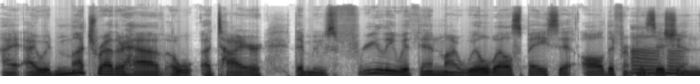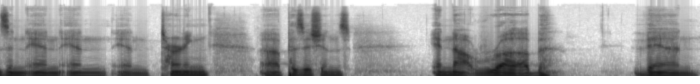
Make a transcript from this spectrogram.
I, I would much rather have a, a tire that moves freely within my wheel well space at all different Uh-huh. positions and and and and turning uh, positions, and not rub, than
